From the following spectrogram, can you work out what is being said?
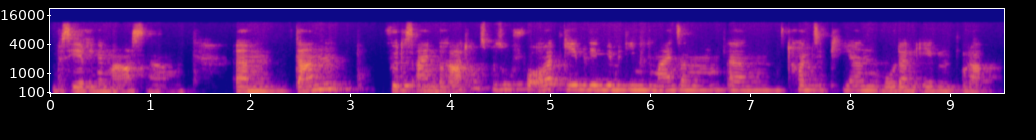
bisherigen Maßnahmen. Ähm, dann wird es einen Beratungsbesuch vor Ort geben, den wir mit Ihnen gemeinsam ähm, konzipieren, wo dann eben, oder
